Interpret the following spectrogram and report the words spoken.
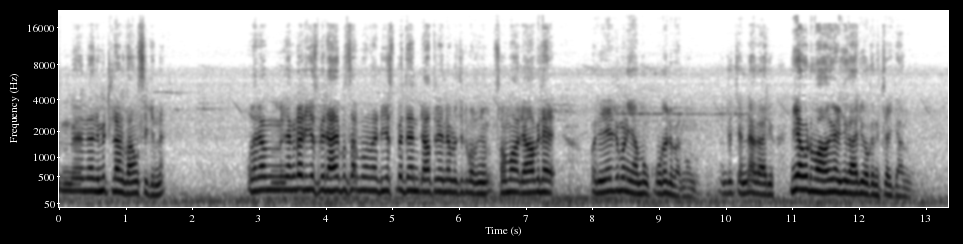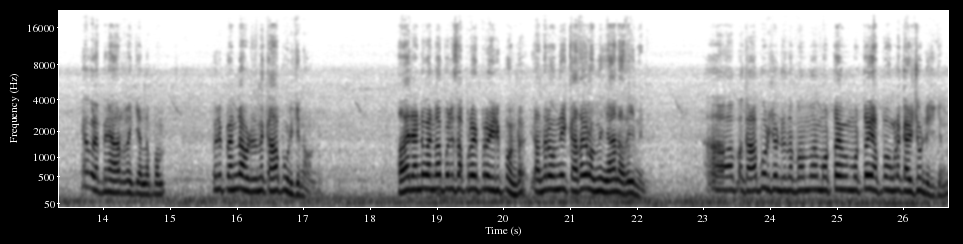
പിന്നെ ലിമിറ്റിലാണ് താമസിക്കുന്നത് അന്നേരം ഞങ്ങളുടെ D S P Rayappan sir എന്ന് ഡി എസ് പി രാത്രി എന്നെ വിളിച്ചിട്ട് പറഞ്ഞു സോമ രാവിലെ ഒരു ഏഴ് മണിയാകുമ്പോൾ കൂടുതൽ വരണമെന്ന്. ഞാൻ ചോദിച്ചു എന്നാ കാര്യം? നീ അങ്ങോട്ട് വാ അത് കഴിഞ്ഞ് കാര്യമൊക്കെ നിശ്ചയിക്കാമെന്ന്. ഞാൻ വെളുപ്പിനെ ആറരയ്ക്ക് ചെന്നപ്പം ഒരു പെണ്ണ് അവിടെ ഇരുന്ന് കാപ്പ് കുടിക്കുന്നുണ്ട് അത് രണ്ട് വനിതാപ്പോലീസ് അപ്പുറം ഇപ്പുറം ഇരിപ്പുണ്ട്. അന്നേരം ഒന്നും ഈ കഥകളൊന്നും ഞാൻ അറിയുന്നില്ല. കാപ്പ് കുടിച്ചുകൊണ്ടിരുന്നപ്പം മുട്ട മുട്ടയും അപ്പവും കൂടെ കഴിച്ചുകൊണ്ടിരിക്കുന്നു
